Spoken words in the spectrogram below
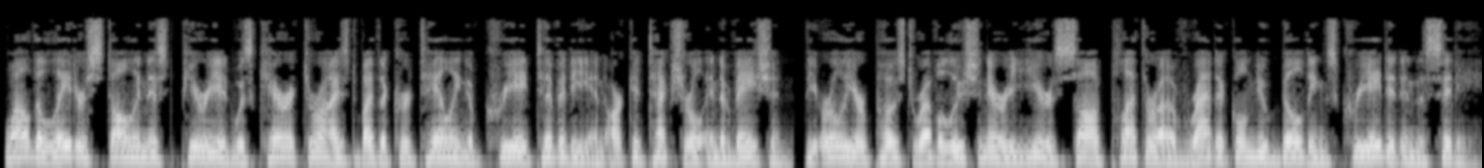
While the later Stalinist period was characterized by the curtailing of creativity and architectural innovation, the earlier post-revolutionary years saw a plethora of radical new buildings created in the city.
